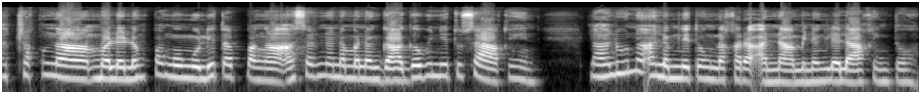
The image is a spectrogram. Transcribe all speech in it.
At tsak na malalang pangungulit at pangaasar na naman ang gagawin nito sa akin. Lalo na alam nitong nakaraan namin ng lalaking to.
